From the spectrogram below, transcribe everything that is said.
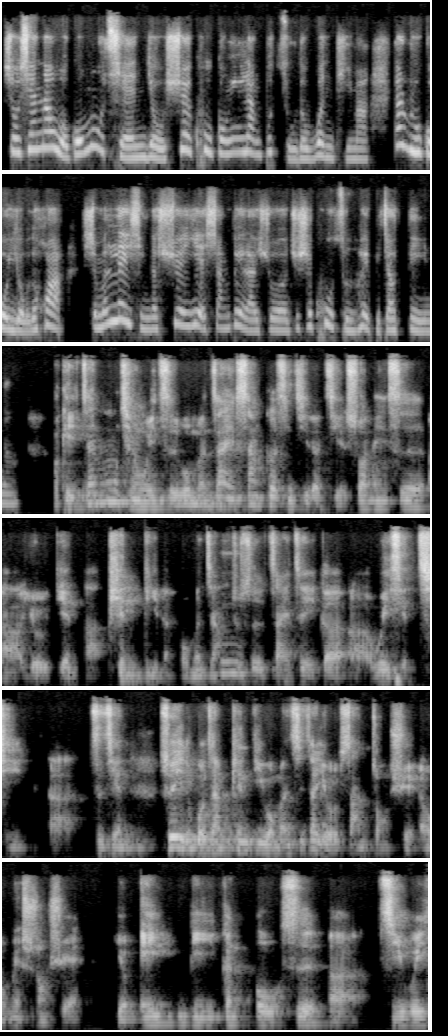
首先呢，我国目前有血库供应量不足的问题吗？那如果有的话，什么类型的血液相对来说就是库存会比较低呢？OK，在目前为止，我们在上个星期的结算呢是啊有一点啊偏低的。我们讲就是在这个呃危险期。呃，之间，所以如果讲偏低，我们现在有三种血，呃，我们有四种血，有 A、B 跟 O 是呃极为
